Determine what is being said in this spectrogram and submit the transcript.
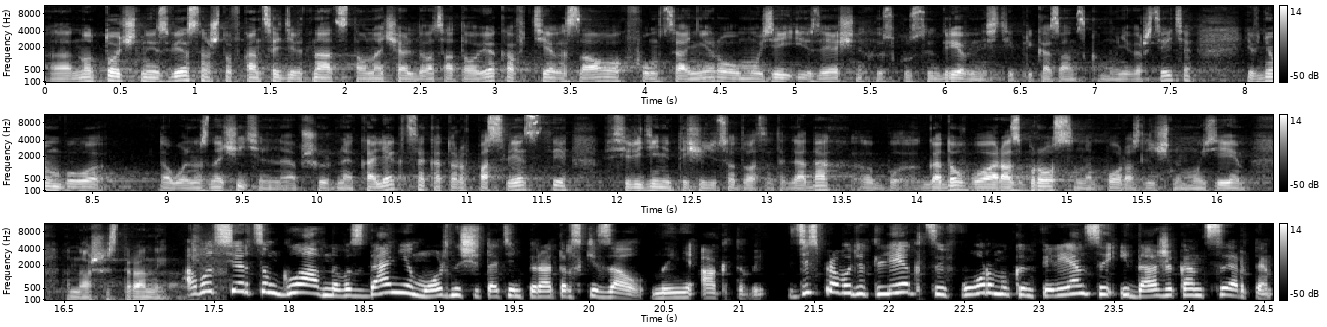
Э, но точно известно, что в конце 19-го, начале 20 века в тех залах функционировал музей изящных искусств и древностей при Казанском университете, и в нем было довольно значительная, обширная коллекция, которая впоследствии в середине 1920-х годах, э, годов была разбросана по различным музеям нашей страны. А вот сердцем главного здания можно считать императорский зал, ныне актовый. Здесь проводят лекции, форумы, конференции и даже концерты.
